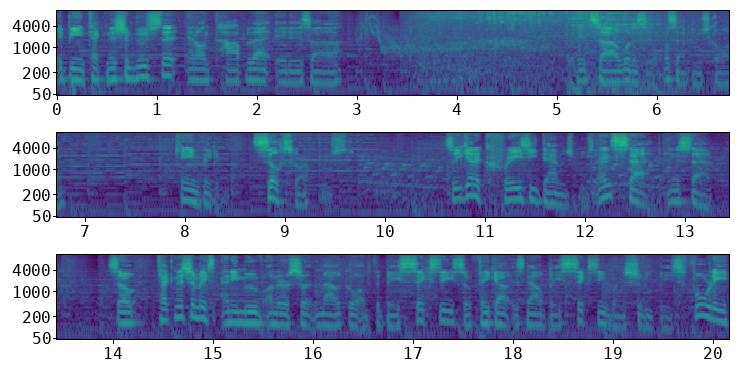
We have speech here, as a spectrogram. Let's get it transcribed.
it being Technician boosted, and on top of that, it is, uh, it's, uh, what is it? What's that boost called? Can't even think of it. Silk Scarf boost. So you get a crazy damage boost. And stab. And a stab. So Technician makes any move under a certain amount go up to base 60. So Fake Out is now base 60 when it should be base 40.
